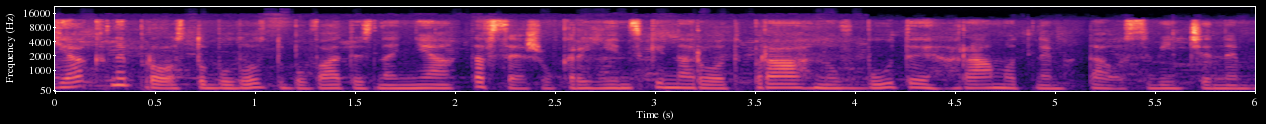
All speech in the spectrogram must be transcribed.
як непросто було здобувати знання. Та все ж український народ прагнув бути грамотним та освіченим.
